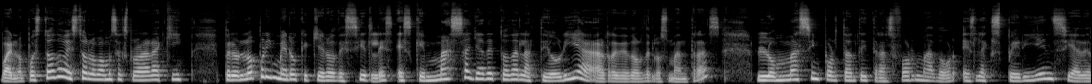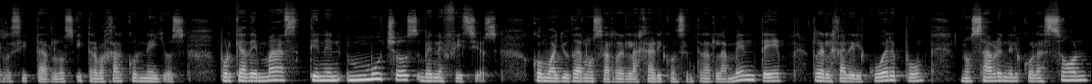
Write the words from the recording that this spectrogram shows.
Bueno, pues todo esto lo vamos a explorar aquí, pero lo primero que quiero decirles es que más allá de toda la teoría alrededor de los mantras, lo más importante y transformador es la experiencia de recitarlos y trabajar con ellos, porque además tienen muchos beneficios, como ayudarnos a relajar y concentrar la mente, relajar el cuerpo, nos abren el corazón,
